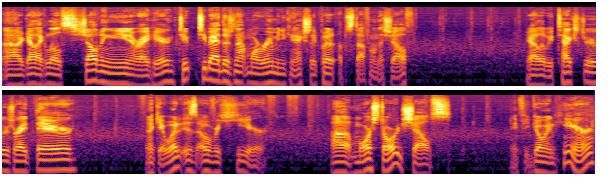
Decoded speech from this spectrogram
I uh, got like a little shelving unit right here. Too, too bad there's not more room and you can actually put up stuff on the shelf. Got a little bit textures right there. Okay, what is over here? Uh, more storage shelves. If you go in here,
